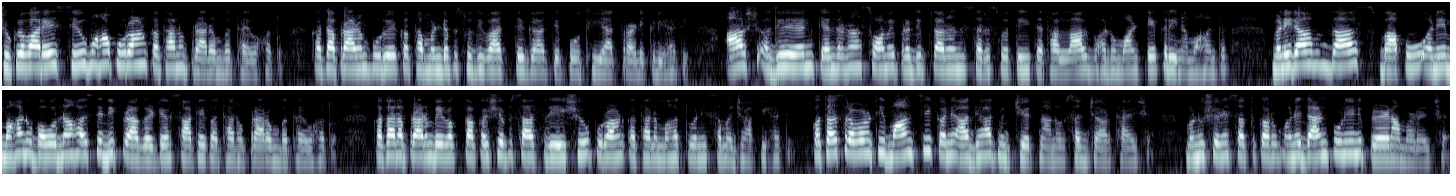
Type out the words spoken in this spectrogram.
શુક્રવારે શિવ મહાપુરાણ કથાનો પ્રારંભ થયો હતો. કથા પ્રારંભ પૂર્વે કથા મંડપ સુધી વાતે ગાતે પોથી યાત્રા નીકળી હતી. આર્ષ અધ્યયન કેન્દ્રના સ્વામી પ્રદીપ્તાનંદ સરસ્વતી તથા લાલ હનુમાન ટેકરીના મહંત મણિરામદાસ બાપુ અને મહાનુભાવોના હસ્તે દીપ પ્રાગટ્ય સાથે કથાનો પ્રારંભ થયો હતો. કથાના પ્રારંભે વક્તા કશ્યપ શાસ્ત્રીએ શિવ પુરાણ કથાના મહત્વની સમજ આપી હતી. કથા શ્રવણથી માનસિક અને આધ્યાત્મિક ચેતનાનો સંચાર થાય છે. મનુષ્યને સત્કર્મ અને દાન પુણ્યની પ્રેરણા મળે છે.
